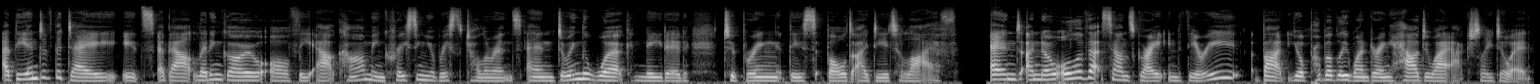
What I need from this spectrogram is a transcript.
At the end of the day, it's about letting go of the outcome, increasing your risk tolerance, and doing the work needed to bring this bold idea to life. And I know all of that sounds great in theory, but you're probably wondering how do I actually do it?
